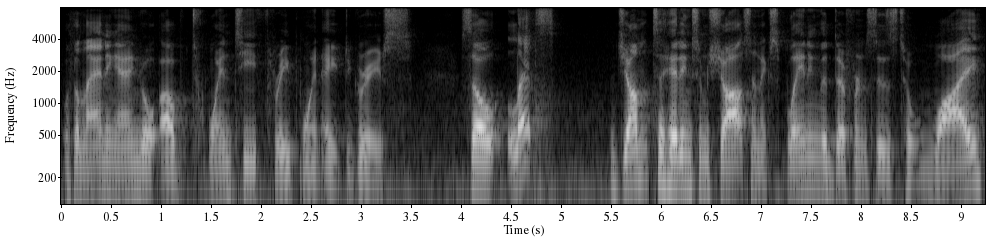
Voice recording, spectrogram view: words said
with a landing angle of 23.8 degrees. So let's jump to hitting some shots and explaining the differences to why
